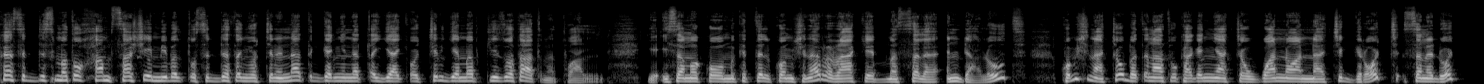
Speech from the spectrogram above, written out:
ከ650 ሺህ የሚበልጡ ስደተኞችንና ጥገኝነት ጠያቂዎችን የመብት ይዞታ አጥንቷል። የኢሰመኮ ምክትል ኮሚሽነር ራኬብ መሰለ እንዳሉት ኮሚሽናቸው በጥናቱ ካገኛቸው ዋና ዋና ችግሮች ሰነዶች፣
